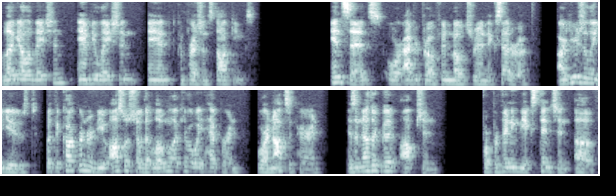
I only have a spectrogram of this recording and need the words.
leg elevation, ambulation, and compression stockings. NSAIDs, or ibuprofen, Motrin, etc., are usually used, but the Cochrane review also showed that low molecular weight heparin, or enoxaparin, is another good option for preventing the extension of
